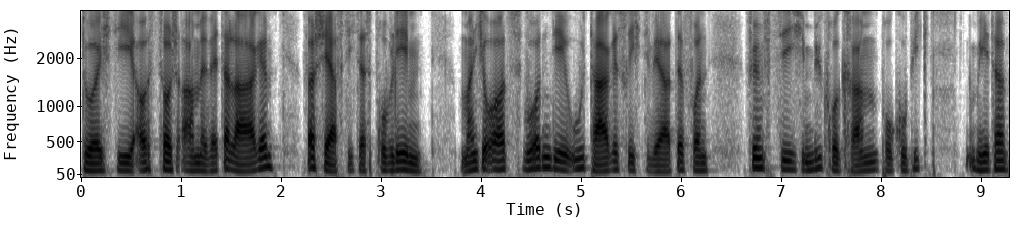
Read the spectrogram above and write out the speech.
Durch die austauscharme Wetterlage verschärft sich das Problem. Mancherorts wurden die EU-Tagesrichtwerte von 50 Mikrogramm pro Kubikmeter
